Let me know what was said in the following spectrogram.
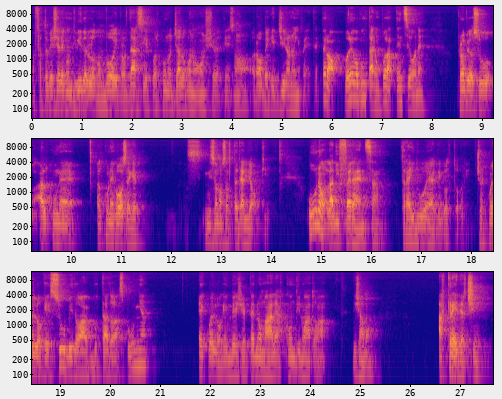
ho fatto piacere condividerlo con voi, può darsi che qualcuno già lo conosce perché sono robe che girano in rete, però volevo puntare un po' l'attenzione proprio su alcune, alcune cose che mi sono saltate agli occhi. Uno, la differenza tra i due agricoltori, cioè quello che subito ha buttato la spugna e quello che invece, per o male, ha continuato a, diciamo, a crederci,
